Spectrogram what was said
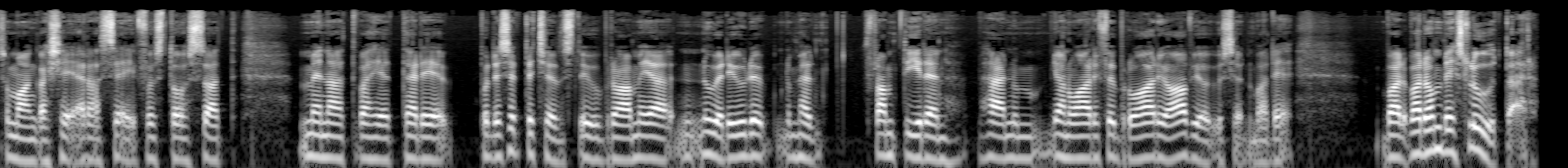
som engagerar sig förstås. Att, men att vad heter det, på det sättet känns det ju bra. Men jag, nu är det ju det, de här framtiden här nu januari, februari avgör ju sen vad, det, vad, vad de beslutar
